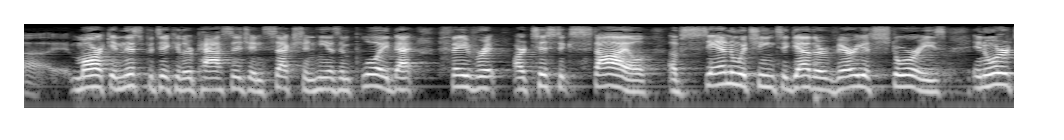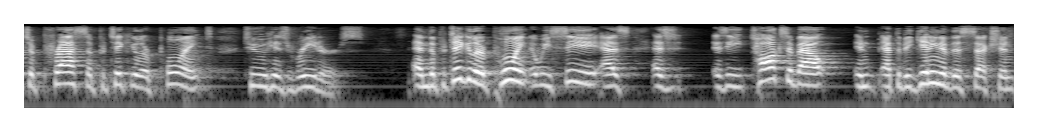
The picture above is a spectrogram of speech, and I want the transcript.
Uh, Mark, in this particular passage and section, he has employed that favorite artistic style of sandwiching together various stories in order to press a particular point to his readers. And the particular point that we see as, as, as he talks about in, at the beginning of this section,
